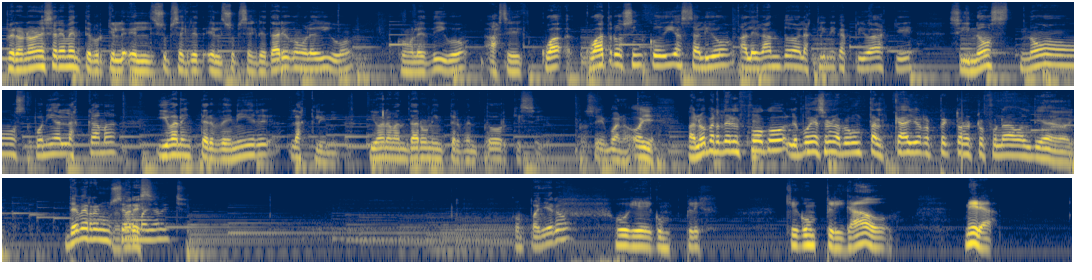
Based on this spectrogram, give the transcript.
pero no necesariamente, porque el, el subsecre- el subsecretario, como le digo, como les digo, hace cua- cuatro o cinco días salió alegando a las clínicas privadas que si no, no ponían las camas, iban a intervenir las clínicas. Iban a mandar un interventor, qué sé yo. Sí, bueno, oye, para no perder el foco, les voy a hacer una pregunta al Cayo respecto a nuestro funado el día de hoy. ¿Debe renunciar. Mañalich? Compañero, Oh, qué, comple- qué complicado. Mira,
